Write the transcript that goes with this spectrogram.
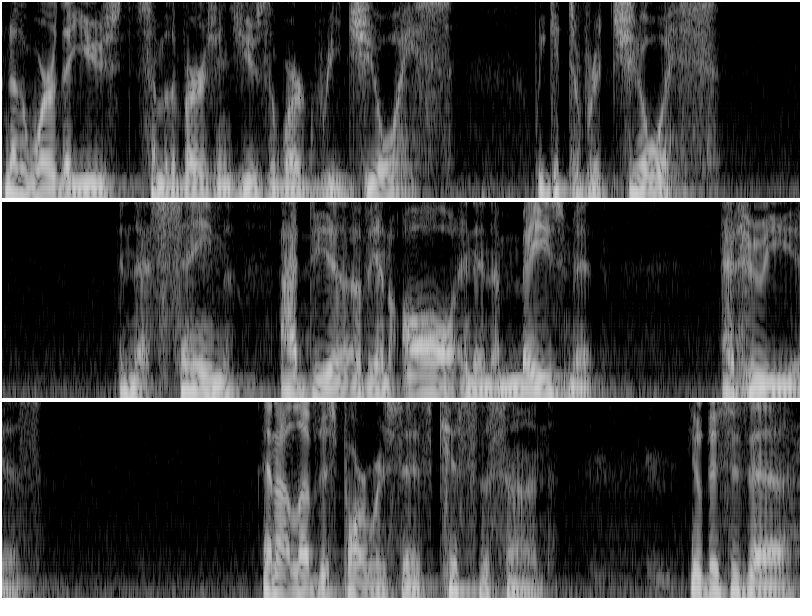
Another word they used, some of the versions use the word rejoice. We get to rejoice in that same idea of in awe and in amazement at who He is. And I love this part where it says, kiss the Son. You know, this is a,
